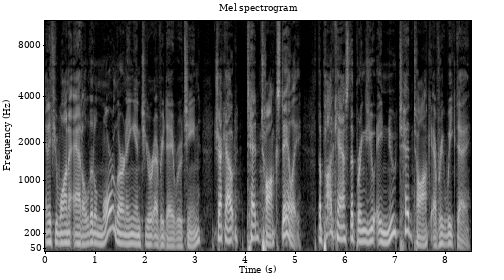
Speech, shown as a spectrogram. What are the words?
And if you want to add a little more learning into your everyday routine, check out TED Talks Daily, the podcast that brings you a new TED Talk every weekday.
